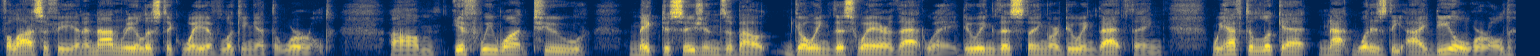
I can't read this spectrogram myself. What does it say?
philosophy and a non realistic way of looking at the world. Um, if we want to make decisions about going this way or that way, doing this thing or doing that thing, we have to look at not what is the ideal world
